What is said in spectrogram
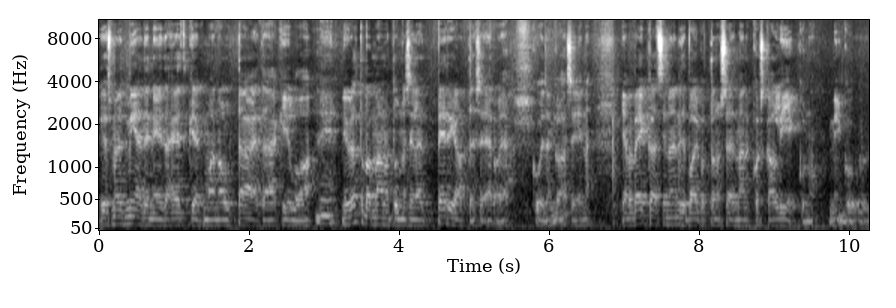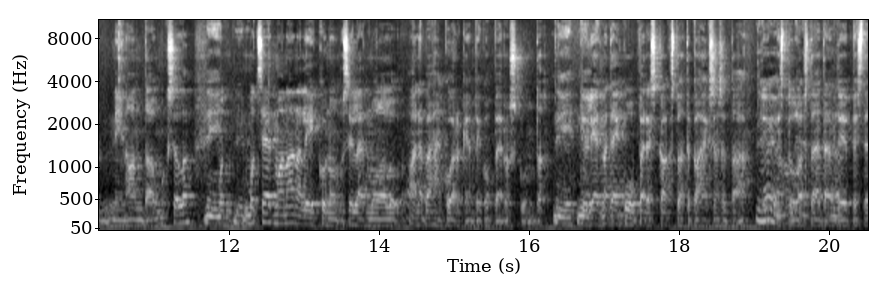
jos mä nyt mietin niitä hetkiä, kun mä oon ollut tää ja tää kiloa, Niin. niin, yllättävän vähän mä tunnen sille periaatteessa eroja kuitenkaan siinä. Ja mä veikkaan, että siinä on eniten vaikuttanut se, että mä en ole koskaan liikkunut niin, kuin, niin antaumuksella. Niin, Mutta niin. mut se, että mä oon aina liikkunut sillä, että mulla on ollut aina vähän korkeampi kuin peruskunto. Niin, Tyyli, niin. että mä teen Cooperissa 2800 Joo, joo, tyyppistä okei. tulosta ja tämän Joo. tyyppistä.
